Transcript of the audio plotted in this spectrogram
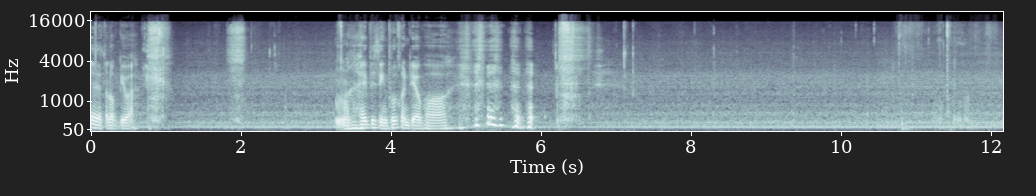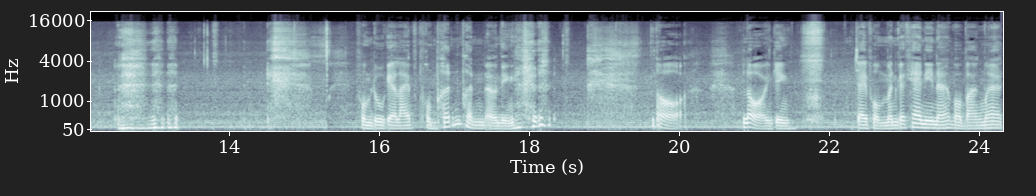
เออ ตลกดีว่ะ ให้พี่สิงห์พูดคนเดียวพอ ผมดูแกไลฟ์ผมเพลินเพลินเอาจริงหล่อหล่อจริง ใจผมมันก็แค่นี้นะเบาบางมาก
